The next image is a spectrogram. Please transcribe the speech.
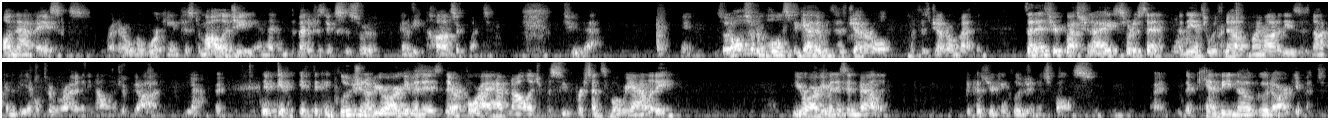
on that basis, right? Or working epistemology, and then the metaphysics is sort of going to be consequent to that. Okay. So it all sort of holds together with this general with this general method. Does that answer your question? I sort of said yeah. the answer was no. Maimonides is not going to be able to arrive at any knowledge of God. Yeah. If, if, if the conclusion of your argument is, therefore, I have knowledge of a supersensible reality, your argument is invalid because your conclusion is false. Right? There can be no good argument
